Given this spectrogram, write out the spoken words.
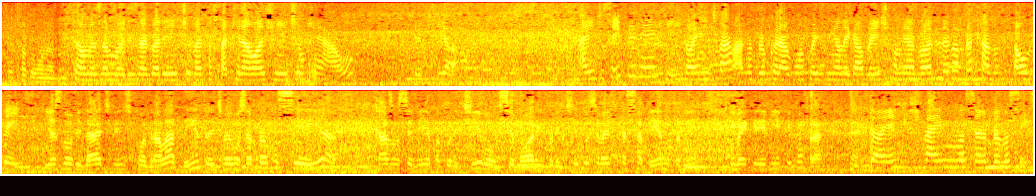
Então tá bom, né? Então, meus amores, agora a gente vai passar aqui na lojinha de um real. E aqui, ó. A gente sempre vem aqui, então a gente vai lá pra procurar alguma coisinha legal pra gente comer agora e levar pra casa, talvez. E as novidades que a gente encontrar lá dentro, a gente vai mostrar pra você aí, ó. Caso você venha pra Curitiba ou você mora em Curitiba, você vai ficar sabendo também e vai querer vir aqui comprar. Então aí a gente vai mostrando pra vocês.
